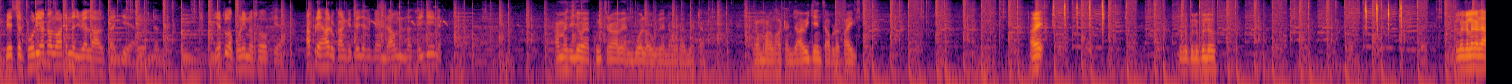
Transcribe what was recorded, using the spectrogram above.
સ્પેશિયલ ઘોડી અકાલ વાટને જ વહેલા આવતા છે આ હોસ્ટેલમાં એટલો ઘોડીનો શોખ છે આપણે સારું કારણ કે તેજલ કાંઈ રાઉન્ડ ના થઈ જાય ને સામેથી જો કૂતરા આવે ને બોલાવું છે નવરા બેઠા. રમણ વાટન જો આવી જાય ને તો આપણે ભાઈ. અરે. ગુલુ ગુલુ ગુલુ. ગુલુ ગુલુ ગુલુ.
